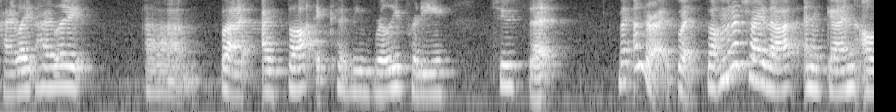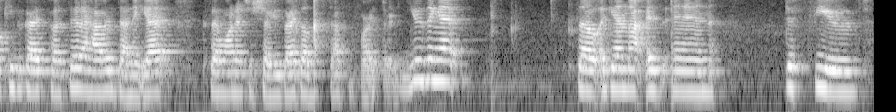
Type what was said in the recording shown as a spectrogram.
highlight highlight, um, but I thought it could be really pretty to set my under eyes with. So I'm going to try that and again I'll keep you guys posted. I haven't done it yet because I wanted to show you guys all the stuff before I started using it. So again that is in diffused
